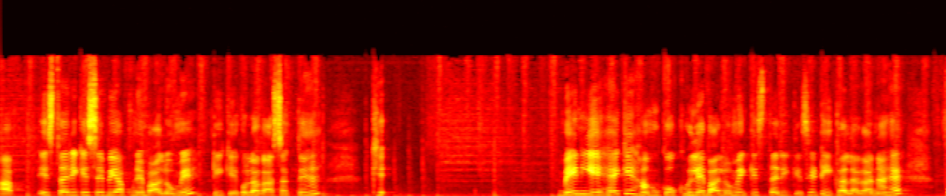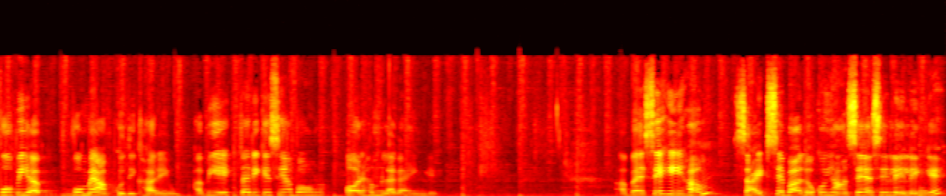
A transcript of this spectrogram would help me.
आप इस तरीके से भी अपने बालों में टीके को लगा सकते हैं। मेन ये है कि हमको खुले बालों में किस तरीके से टीका लगाना है, वो भी अब, वो मैं आपको दिखा रही हूँ। अभी एक तरीके से अब और हम लगाएँगे। अब ऐसे ही हम साइड से बालों को यहाँ से ऐसे ले लेंगे।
